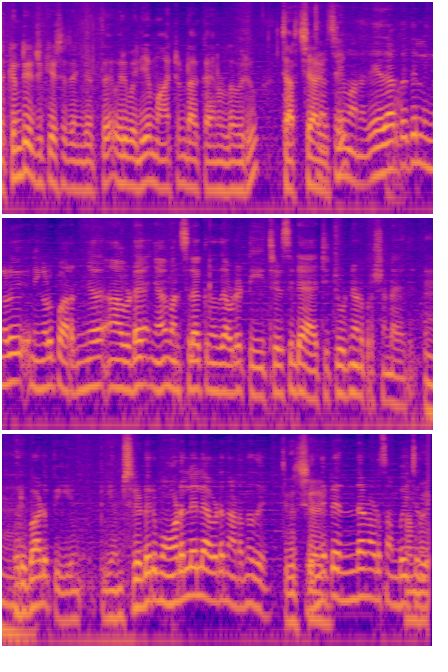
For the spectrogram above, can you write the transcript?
സെക്കൻഡറി എഡ്യൂക്കേഷൻ രംഗത്ത് ഒരു വലിയ മാറ്റം ഉണ്ടാക്കാനുള്ള ഒരു ചർച്ചയാണ് യഥാർത്ഥത്തിൽ നിങ്ങൾ നിങ്ങൾ പറഞ്ഞ അവിടെ ഞാൻ മനസ്സിലാക്കുന്നത് അവിടെ ടീച്ചേഴ്സിന്റെ ആറ്റിറ്റ്യൂഡിനാണ് പ്രശ്നം ഉണ്ടായത് ഒരുപാട് പി എം പി എം ശ്രീയുടെ ഒരു മോഡലല്ലേ അവിടെ നടന്നത്. എന്നിട്ട് എന്താണ് അവിടെ സംഭവിച്ചത്?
